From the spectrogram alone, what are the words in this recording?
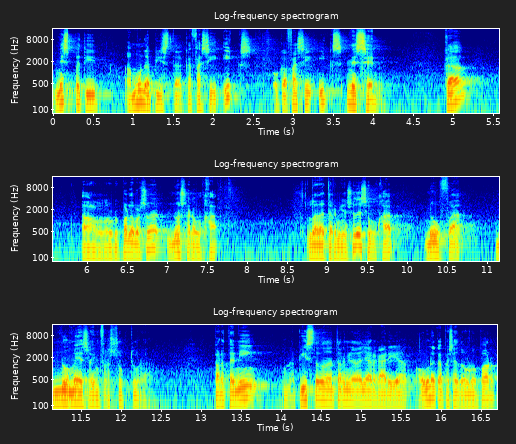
més petit, amb una pista que faci X o que faci X més 100, que l'aeroport de Barcelona no serà un hub. La determinació de ser un hub no ho fa només la infraestructura. Per tenir una pista d'una determinada llargària o una capacitat d'aeroport,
